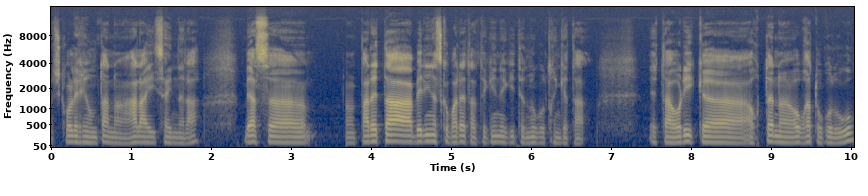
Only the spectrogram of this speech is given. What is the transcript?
eskolerri untan uh, izain dela. Beaz, uh, pareta, berinezko pareta tekin egiten dugu trinketa. Eta horik uh, aurten uh, obratuko dugu.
